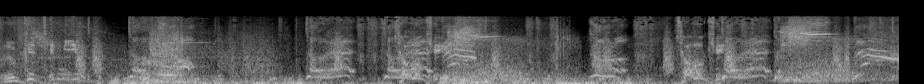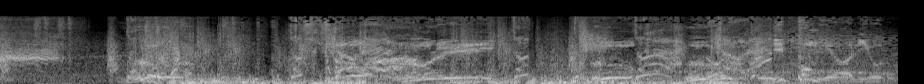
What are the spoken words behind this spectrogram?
受けてみよちょむきちょむき無理一本やりおる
